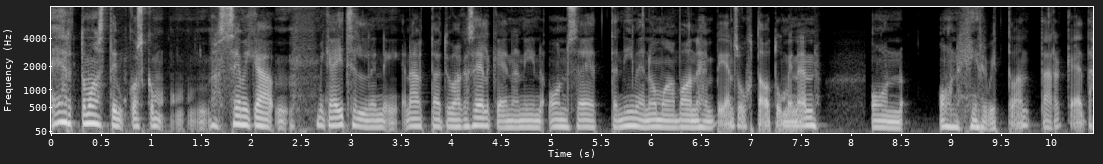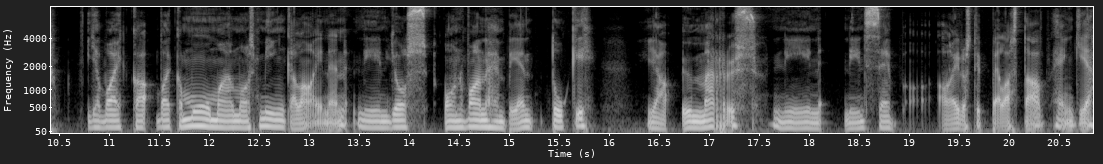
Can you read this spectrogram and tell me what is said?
Ehdottomasti, koska se, mikä, mikä itselleni näyttäytyy aika selkeänä, niin on se, että nimenomaan vanhempien suhtautuminen on, on hirvittävän tärkeää. Ja vaikka, vaikka muu maailma olisi minkälainen, niin jos on vanhempien tuki ja ymmärrys, niin, niin se aidosti pelastaa henkiä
